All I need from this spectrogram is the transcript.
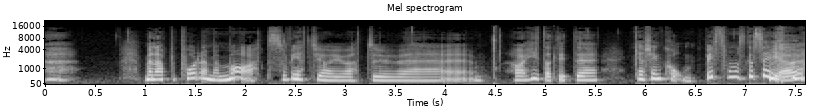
Men apropå det här med mat så vet jag ju att du eh, har hittat lite, kanske en kompis vad man ska säga,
